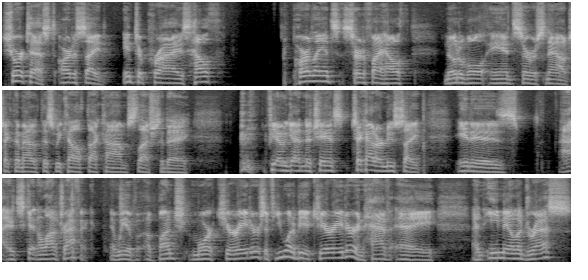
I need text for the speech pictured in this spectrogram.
SureTest, Artisight, Enterprise Health, Parlance, Certify Health, Notable, and ServiceNow. Check them out at thisweekhealth.com slash today. if you haven't gotten a chance, check out our new site. It is, uh, it's getting a lot of traffic and we have a bunch more curators. If you want to be a curator and have a, an email address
